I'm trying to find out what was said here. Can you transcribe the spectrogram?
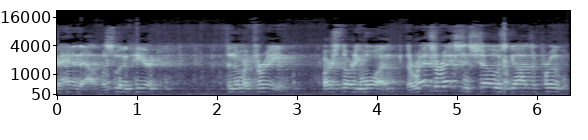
your handout. Let's move here to number three. Verse 31. The resurrection shows God's approval.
